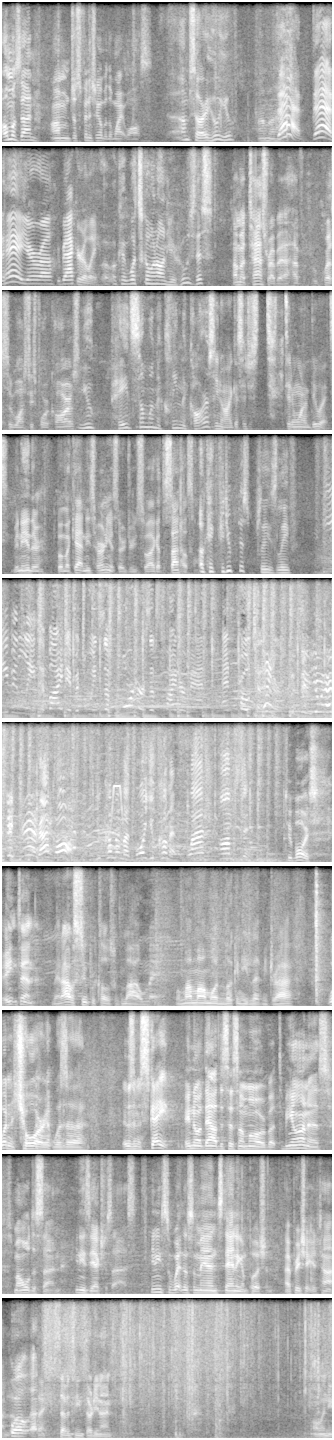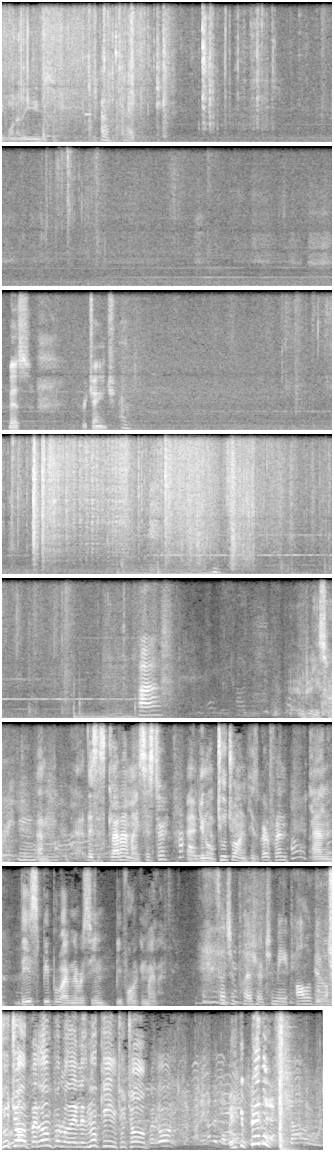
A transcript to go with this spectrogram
Almost done. I'm just finishing up with the white walls. I'm sorry, who are you? I'm a, Dad, Dad, hey, you're uh, you're back early. Okay, what's going on here? Who is this? I'm a task rabbit. I have requested to wash these four cars. You paid someone to clean the cars? You know, I guess I just didn't want to do it. Me neither. But my cat needs hernia surgery, so I got the side hustle. Okay, could you just please leave? Evenly divided between supporters of Spider-Man and protesters. Back off! You come at my boy, you come at Flash Thompson. Two boys, eight and ten. Man, I was super close with my old man. When my mom wasn't looking, he'd let me drive. wasn't a chore, it was a, it was an escape. Ain't no doubt this is some more, but to be honest, it's my oldest son. He needs the exercise. He needs to witness a man standing and pushing. I appreciate your time. Though. Well, uh, Thanks. 1739. Only need one of these. Oh, right. Miss, for change. Hi. I'm really sorry. Um, uh, this is Clara, my sister. And you know, Chucho and his girlfriend. And these people I've never seen before in my life. Such a pleasure to meet all of you. Chucho, perdón por lo del smoking, Chucho, perdón. ¿Qué pedo?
